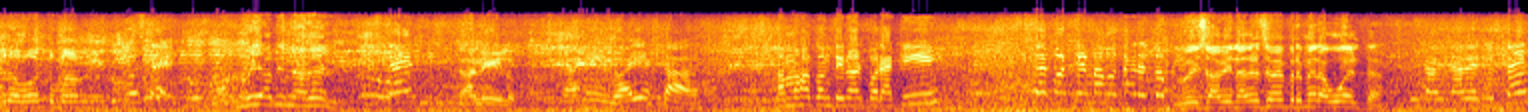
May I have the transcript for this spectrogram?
Yo no voto más. ¿Y usted? Luis Abinader. ¿Y usted? Danilo. Danilo, ahí está. Vamos a continuar por aquí. ¿Usted por quién va a votar el domingo? Luis Abinader se va en primera vuelta. Luis Abinader, ¿y usted?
